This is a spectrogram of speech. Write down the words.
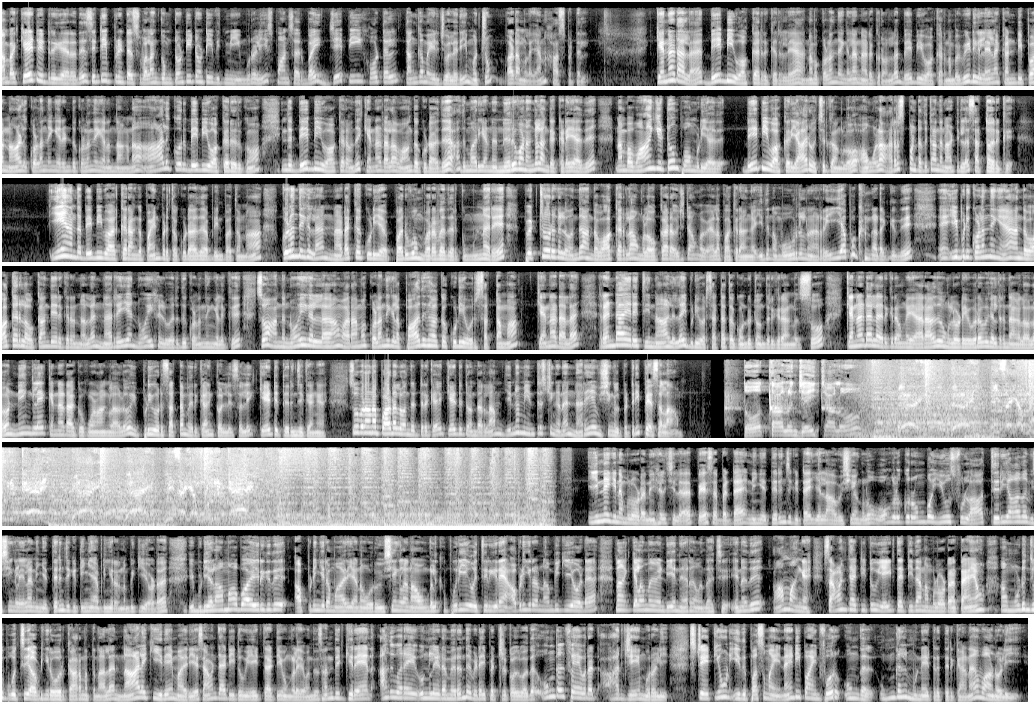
நம்ம கேட்டுட்டு இருக்கிறது சிட்டி பிரிண்டர்ஸ் வழங்கும் twenty twenty with me Murali sponsor by JP hotel Thangamayil jewellery மற்றும் வடமலையான் ஹாஸ்பிட்டல். கெனடாவில் பேபி வாக்கர் இருக்கிற இல்லையா? நம்ம குழந்தைங்கலாம் நடக்கிறோம்ல பேபி வாக்கர் நம்ம வீடுகளெல்லாம் கண்டிப்பாக நாலு குழந்தைங்க ரெண்டு குழந்தைங்க இருந்தாங்கன்னா ஆளுக்கு ஒரு பேபி வாக்கர் இருக்கும். இந்த பேபி வாக்கரை வந்து கெனடாவில் வாங்கக்கூடாது. அது மாதிரியான நிறுவனங்கள் அங்கே கிடையாது. நம்ம வாங்கிட்டும் போக முடியாது. பேபி வாக்கர் யார் வச்சுருக்காங்களோ அவங்கள அரெஸ்ட் பண்ணுறதுக்கு அந்த நாட்டில் சட்டம் இருக்குது ஏன் அந்த பேபி வாக்கர் அங்கே பயன்படுத்தக்கூடாது அப்படின்னு பார்த்தோம்னா குழந்தைகளை நடக்கக்கூடிய பருவம் வருவதற்கு முன்னரே பெற்றோர்கள் வந்து அந்த வாக்கரில் அவங்கள உட்கார வச்சுட்டு அவங்க வேலை பார்க்குறாங்க. இது நம்ம ஊரில் நிறைய பக்கம் நடக்குது. இப்படி குழந்தைங்க அந்த வாக்கரில் உட்காந்தே இருக்கிறதுனால நிறைய நோய்கள் வருது குழந்தைங்களுக்கு. ஸோ அந்த நோய்கள்லாம் வராமல் குழந்தைகளை பாதுகாக்கக்கூடிய ஒரு சட்டமாக கனடாவில் ரெண்டாயிரத்தி நாலில் இப்படி ஒரு சட்டத்தை கொண்டுட்டு வந்திருக்கிறாங்க. ஸோ கனடாவில் இருக்கிறவங்க யாராவது உங்களுடைய உறவுகள் இருந்தாங்களாலோ நீங்களே கனடாவுக்கு போனாங்களாலோ இப்படி ஒரு சட்டம் இருக்கான்னு சொல்லி சொல்லி கேட்டு தெரிஞ்சுக்கங்க. சூப்பரான பாடல் வந்துட்டு இருக்கு கேட்டுட்டு வந்துடலாம் இன்னும் இன்ட்ரெஸ்டிங்கான நிறைய விஷயங்கள் பற்றி பேசலாம். தோத்தாலும் ஜெயிச்சாலும் இன்னைக்கு நம்மளோட நிகழ்ச்சியில் பேசப்பட்ட நீங்கள் தெரிஞ்சுக்கிட்ட எல்லா விஷயங்களும் உங்களுக்கு ரொம்ப யூஸ்ஃபுல்லாக தெரியாத விஷயங்களையெல்லாம் நீங்கள் தெரிஞ்சுக்கிட்டீங்க அப்படிங்கிற நம்பிக்கையோட இப்படியெல்லாமாப்பா இருக்குது அப்படிங்கிற மாதிரியான ஒரு விஷயங்களை நான் உங்களுக்கு புரிய வச்சிருக்கிறேன் அப்படிங்கிற நம்பிக்கையோட நான் கிளம்ப வேண்டிய நேரம் வந்தாச்சு. என்னது? ஆமாங்க. Seven thirty to eight thirty தான் நம்மளோட டைம் முடிஞ்சு போச்சு அப்படிங்கிற ஒரு காரணத்தினால நாளைக்கு இதே மாதிரியே seven thirty to eight thirty உங்களை வந்து சந்திக்கிறேன். அதுவரை உங்களிடமிருந்து விடை பெற்றுக்கொள்வது உங்கள் ஃபேவரட் ஆர்ஜே முரளி. ஸ்டேட்யூன் இது பசுமை நைன்டி பாயிண்ட் ஃபோர் உங்கள் உங்கள் முன்னேற்றத்திற்கான வானொலி.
